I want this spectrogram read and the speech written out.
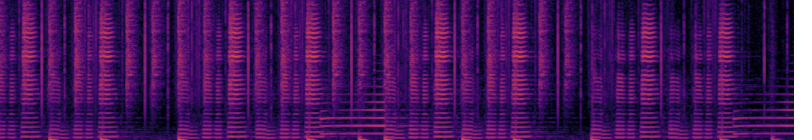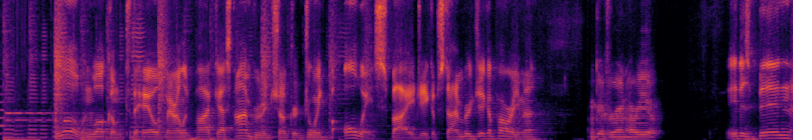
Hello and welcome to the Hail Maryland podcast. I'm Varun Shankar, joined by, always by Jacob Steinberg. Jacob, how are you, man? I'm good, Varun. How are you? It has been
